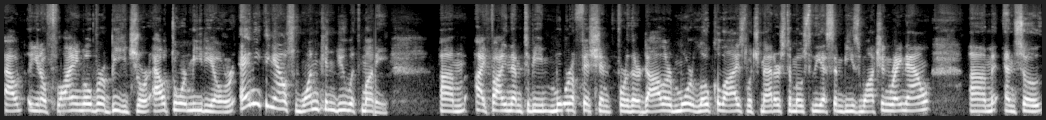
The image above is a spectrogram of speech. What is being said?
out, you know, flying over a beach or outdoor media or anything else one can do with money. Um, I find them to be more efficient for their dollar, more localized, which matters to most of the SMBs watching right now. Um, and so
